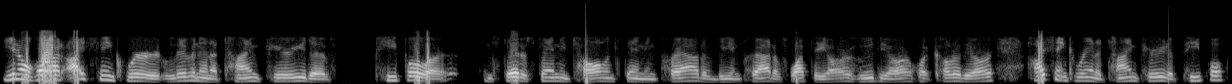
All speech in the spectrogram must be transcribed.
you know what? I think we're living in a time period of people are instead of standing tall and standing proud of being proud of what they are, who they are, what color they are, I think we're in a time period of people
